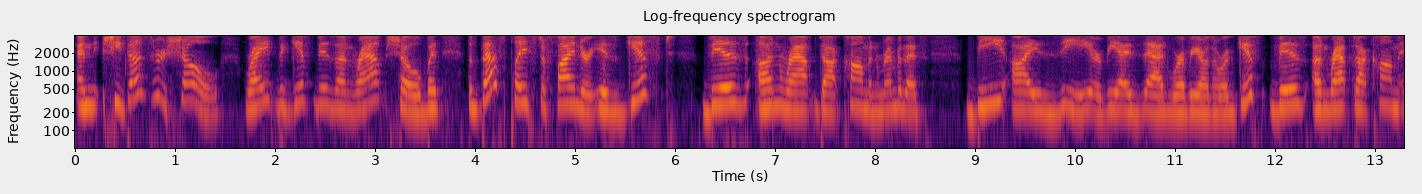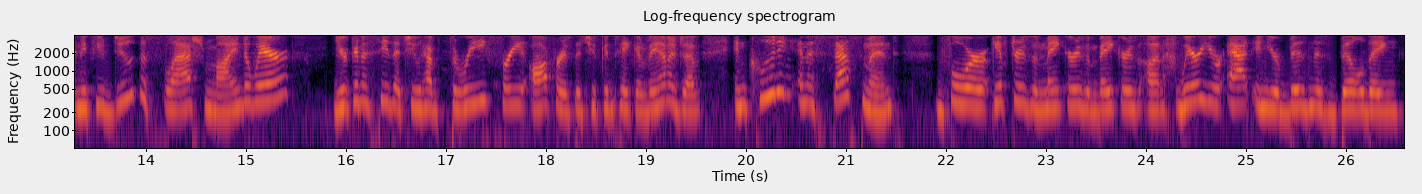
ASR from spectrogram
and she does her show, right? The Gift Biz Unwrapped show, but the best place to find her is giftbizunwrapped.com, and remember that's B-I-Z or B-I-Z, wherever you are in the world, giftbizunwrapped.com. And if you do the slash mindaware, you're going to see that you have three free offers that you can take advantage of, including an assessment for gifters and makers and bakers on where you're at in your business building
